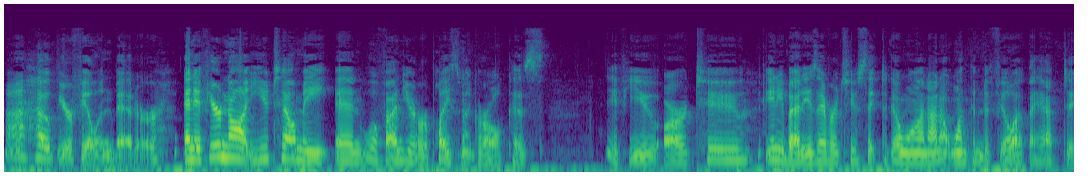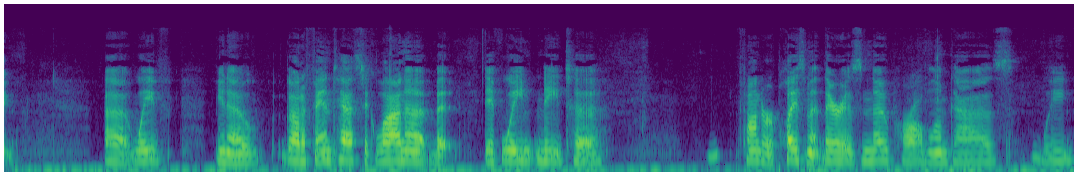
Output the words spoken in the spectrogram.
I hope you're feeling better. And if you're not, you tell me and we'll find you a replacement girl because if you are too, anybody is ever too sick to go on, I don't want them to feel like they have to. Uh, we've, you know, got a fantastic lineup, but if we need to find a replacement, there is no problem, guys. We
